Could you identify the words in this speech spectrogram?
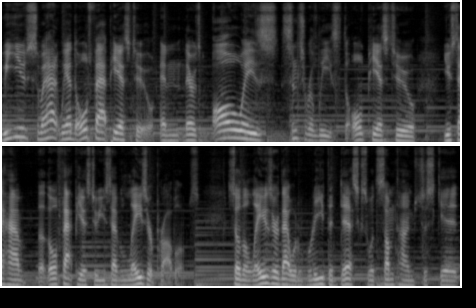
we used so we had we had the old fat PS2, and there's always since release the old PS2 used to have the old fat PS2 used to have laser problems. So the laser that would read the discs would sometimes just get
